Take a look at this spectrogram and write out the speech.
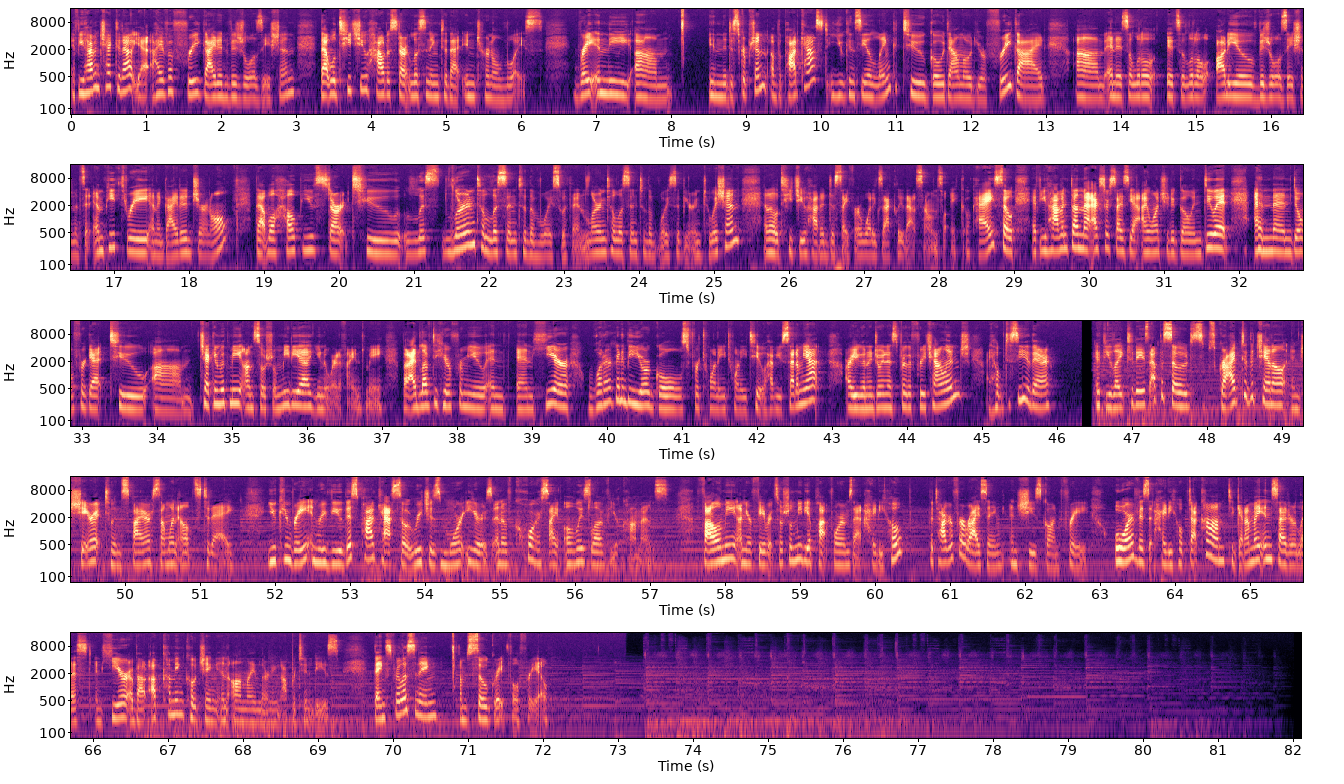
If you haven't checked it out yet, I have a free guided visualization that will teach you how to start listening to that internal voice. Right in the um, in the description of the podcast, you can see a link to go download your free guide um, and it's a little it's a little audio visualization. It's an MP3 and a guided journal that will help you start to list, learn to listen to the voice within, learn to listen to the voice of your intuition, and it'll teach you how to decipher what exactly that sounds like. Okay, so if you haven't done that exercise yet, I want you to go and do it, and then don't forget to um, check in with me on social media. You know where to find me, but I'd love to hear from you and and hear what are going to be your goals for 2022. Have you set them yet? Are are you going to join us for the free challenge? I hope to see you there. If you like today's episode, subscribe to the channel and share it to inspire someone else today. You can rate and review this podcast so it reaches more ears. And of course, I always love your comments. Follow me on your favorite social media platforms at Heidi Hope, Photographer Rising, and She's Gone Free. Or visit HeidiHope.com to get on my insider list and hear about upcoming coaching and online learning opportunities. Thanks for listening. I'm so grateful for you.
